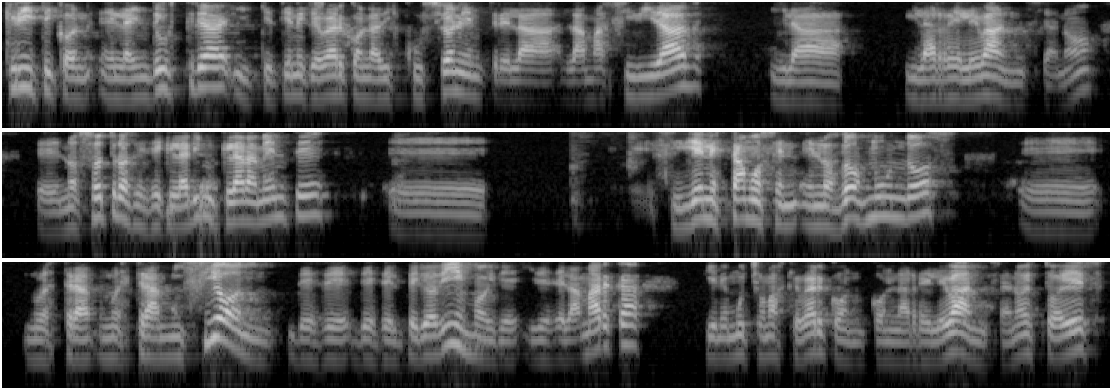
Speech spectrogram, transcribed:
crítico en, la industria y que tiene que ver con la discusión entre la, masividad y la, relevancia. ¿no? Eh, nosotros desde Clarín claramente, eh, si bien estamos en, los dos mundos, eh, nuestra, nuestra misión desde, desde el periodismo y, desde la marca tiene mucho más que ver con, la relevancia. ¿no? Esto es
